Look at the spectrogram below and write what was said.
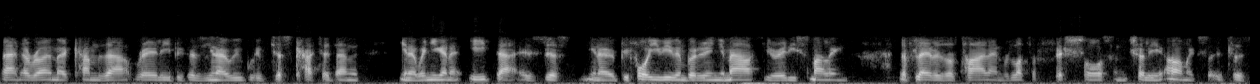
That aroma comes out really because you know we, we've just cut it and you know, when you're going to eat that is just, you know, before you even put it in your mouth, you're already smelling the flavors of Thailand with lots of fish sauce and chili. Oh, it's, it's, it's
